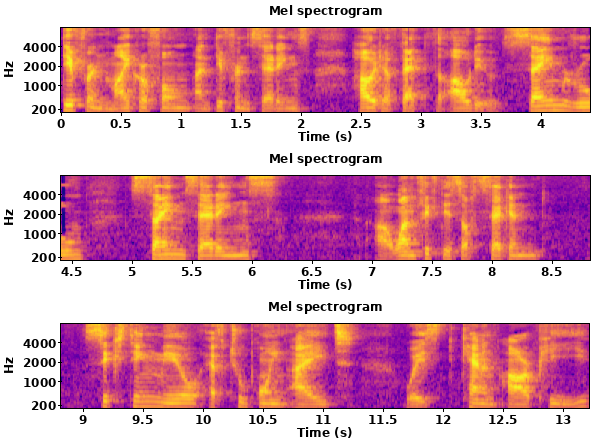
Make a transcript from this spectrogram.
different microphone and different settings, how it affects the audio. Same room, same settings, uh, 1 50th of second, 16 mil f2.8 with Canon RP,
